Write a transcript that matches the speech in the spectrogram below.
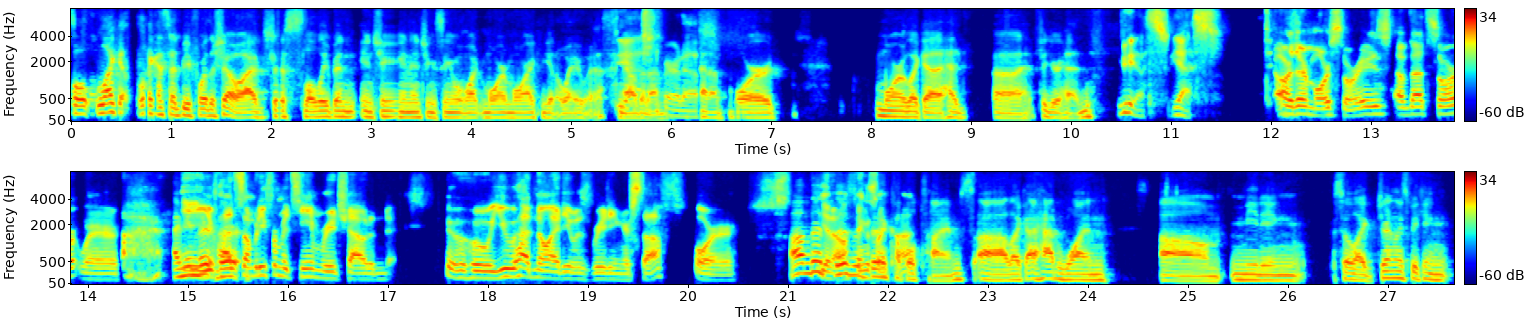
Well, like like I said before the show, I've just slowly been inching and inching, seeing what more and more I can get away with now that I'm fair enough kind of more more like a head uh figurehead. yes yes Are there more stories of that sort where I mean, you've had somebody from a team reach out and who who you had no idea was reading your stuff, or Um, there's, you know, there's things been like a couple times. Uh, like I had one um, meeting. So like generally speaking,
